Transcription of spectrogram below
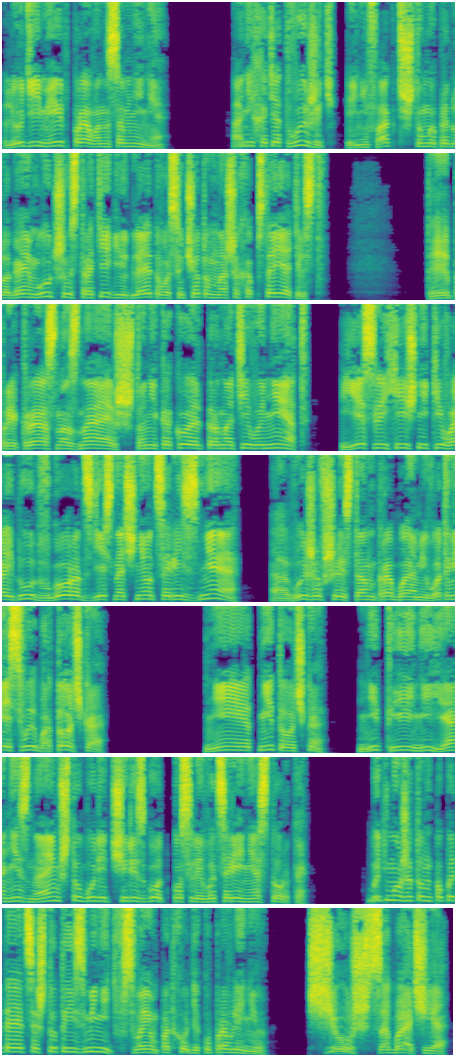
Люди имеют право на сомнения. Они хотят выжить, и не факт, что мы предлагаем лучшую стратегию для этого с учетом наших обстоятельств. Ты прекрасно знаешь, что никакой альтернативы нет. Если хищники войдут в город, здесь начнется резня, а выжившие станут рабами. Вот весь выбор, точка. Нет, не точка. Ни ты, ни я не знаем, что будет через год после воцарения Сторка. Быть может, он попытается что-то изменить в своем подходе к управлению. Чушь собачья!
